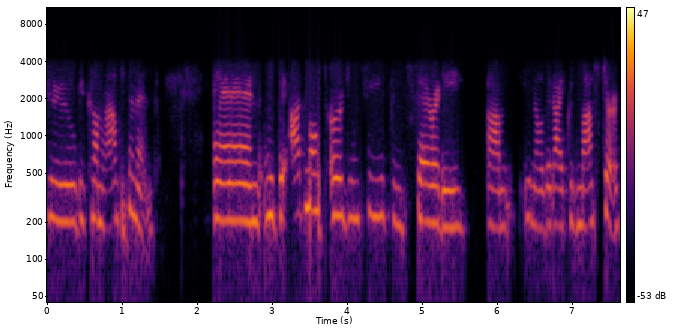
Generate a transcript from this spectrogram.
to become abstinent and with the utmost urgency, sincerity, um, you know, that I could muster.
